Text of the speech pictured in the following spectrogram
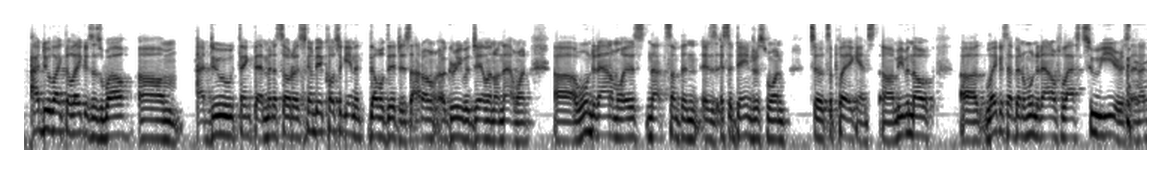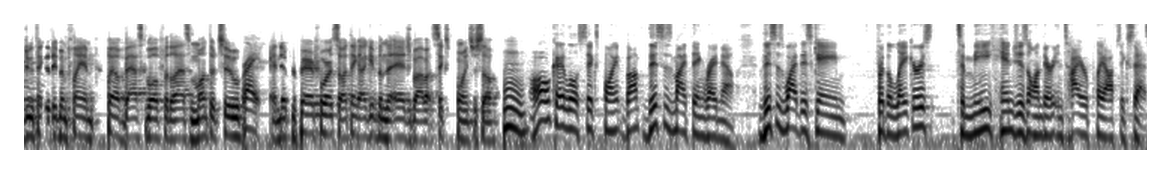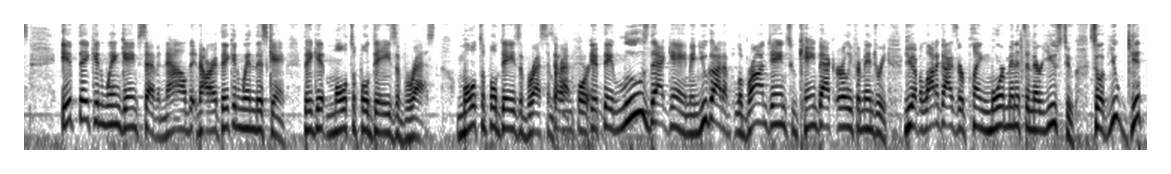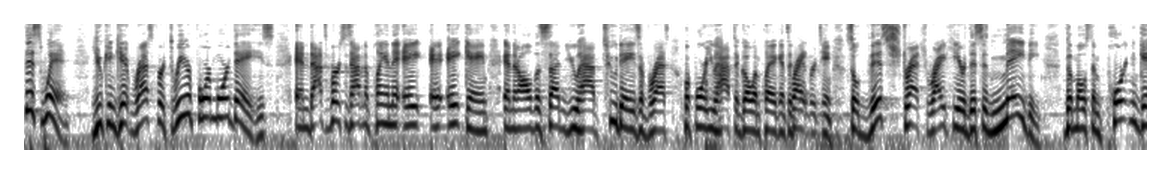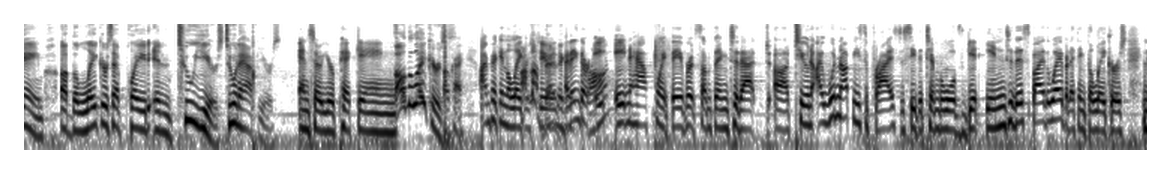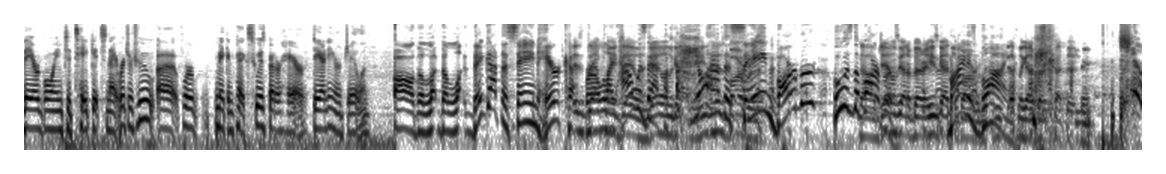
I do like the Lakers as well. Um, I do think that Minnesota is going to be a closer game than double digits. I don't agree with Jalen on that one. Uh, a wounded animal is not something. Is it's a dangerous one to, to play against. Um, even though uh, Lakers have been a wounded animal for the last two years, and I do think that they've been playing playoff basketball for the last month or two, right? And they're prepared for it. So I think I give them the edge by about six points or so. Mm. Oh, okay, a little six point bump. This is my thing right now. This is why this game for the Lakers to me hinges on their entire playoff success. If they can win game seven, now, or if they can win this game, they get multiple days of rest, multiple days of rest and so prep. Important. If they lose that game, and you got a LeBron James who came back early from injury, you have a lot of guys that are playing more minutes than they're used to. So if you get this win, you can get rest for three or four more days, and that's versus having to play in the eight, eight game, and then all of a sudden you have two days of rest before you have to go and play against a right. Denver team. So this stretch right here, this is maybe the most important game of the Lakers have played in two years, two and a half years. And so you're picking. Oh, the Lakers. Okay, I'm picking the Lakers too. I think they're eight, eight and a half point favorites, something to that uh, tune. I would not be surprised to see the Timberwolves get into this, by the way. But I think the Lakers they are going to take it tonight. Richard, who uh, if we're making picks, who has better hair, Danny or Jalen? Oh, the the they got the same haircut, It's bro. Like, how definitely is that? Got- Y'all have the barber. same barber? Who is the no, barber? Jalen's got a better. He's got Mine the is blind. He's definitely got a better cut than me.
